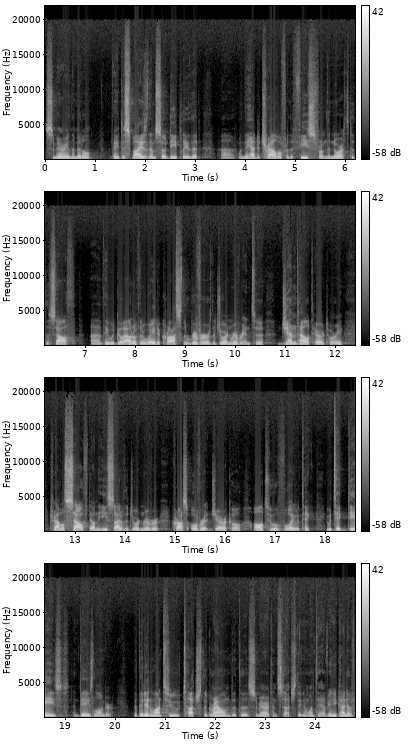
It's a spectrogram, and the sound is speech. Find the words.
Samaria in the middle. They despised them so deeply that uh, when they had to travel for the feasts from the north to the south, uh, they would go out of their way to cross the river, the Jordan River, into Gentile territory, travel south down the east side of the Jordan River, cross over at Jericho, all to avoid. It would take, it would take days and days longer. But they didn't want to touch the ground that the Samaritans touched. They didn't want to have any kind of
